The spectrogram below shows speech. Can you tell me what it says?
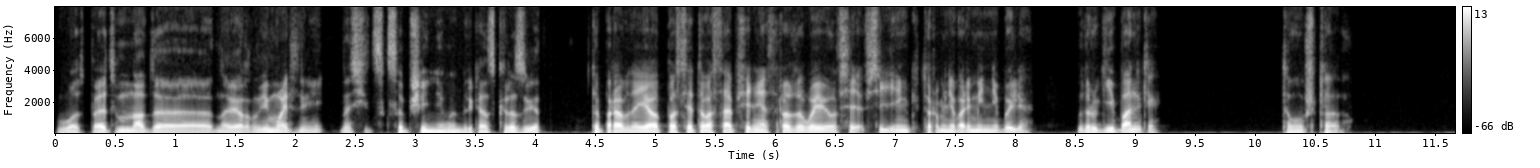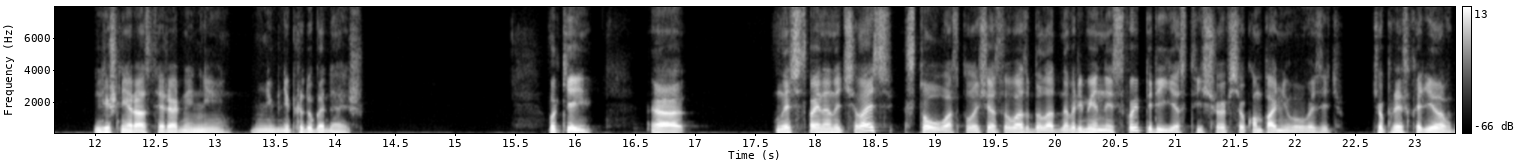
Вот, поэтому надо, наверное, внимательнее относиться к сообщениям американской разведки. Это правда. Я после этого сообщения сразу вывел все, все деньги, которые у меня в Армении были, в другие банки. Потому что лишний раз ты реально не, не, не предугадаешь. Окей. Uh, Значит, война началась. Что у вас получается? У вас был одновременный свой переезд, еще всю компанию вывозить. Что происходило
